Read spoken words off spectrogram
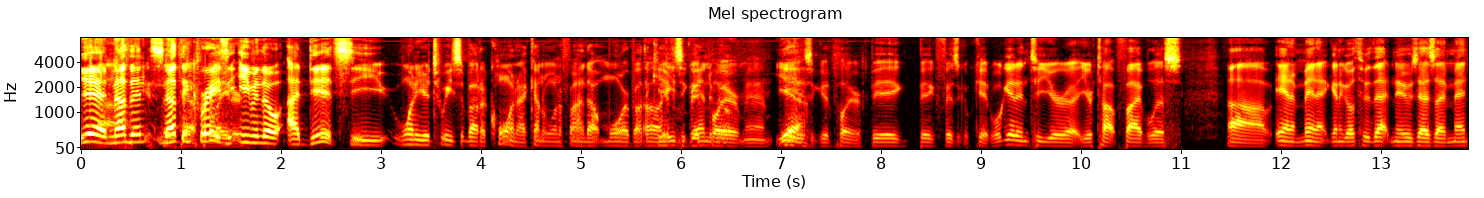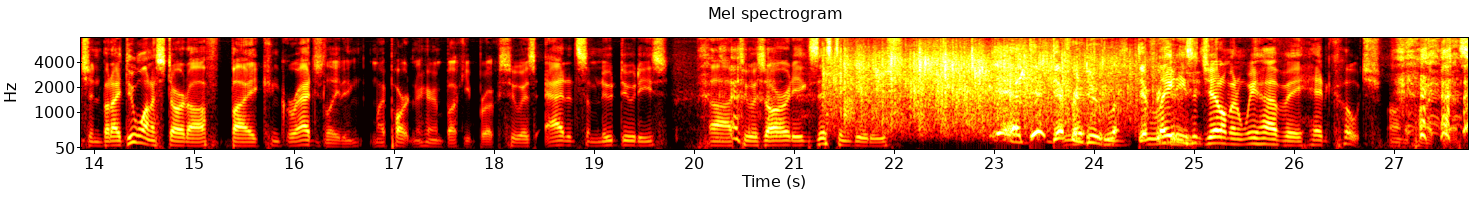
Yeah, Uh, nothing, nothing crazy. later. Even though I did see one of your tweets about a corner, I kind of want to find out more about the Oh, kid. he's a good Vanderbilt. player, man. Yeah, he's a good player. Big, big physical kid. We'll get into your uh, your top five lists uh, in a minute. Going to go through that news as I mentioned, but I do want to start off by congratulating my partner here in Bucky Brooks, who has added some new duties uh, to his already existing duties. Yeah, di- different duties. different ladies and gentlemen, we have a head coach on the podcast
